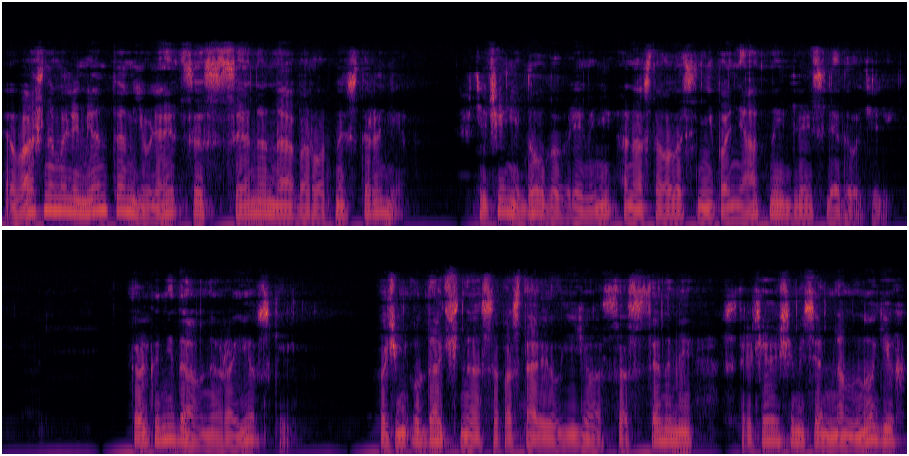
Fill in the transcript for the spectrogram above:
Важным элементом является сцена на оборотной стороне. В течение долгого времени она оставалась непонятной для исследователей. Только недавно Раевский очень удачно сопоставил ее со сценами, встречающимися на многих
